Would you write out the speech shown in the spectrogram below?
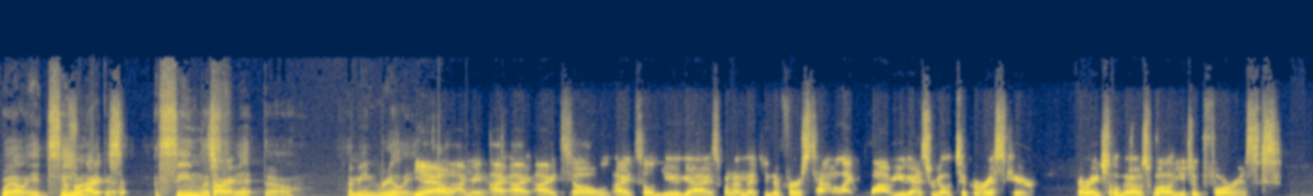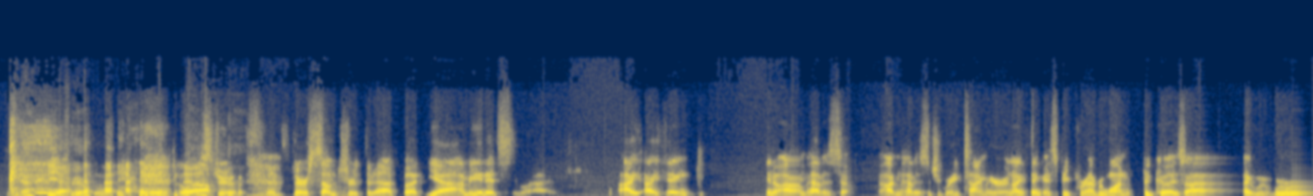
Well, it seems like a, seamless sorry. fit, though. I mean, really? Yeah. Oh. I mean, I, I I told I told you guys when I met you the first time, like, wow, you guys really took a risk here. And Rachel goes, well, you took four risks. Yeah, yeah, true. that well, is true. There's some truth to that, but yeah, I mean, it's. I I think, you know, I'm having so I'm having such a great time here, and I think I speak for everyone because I, I we're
